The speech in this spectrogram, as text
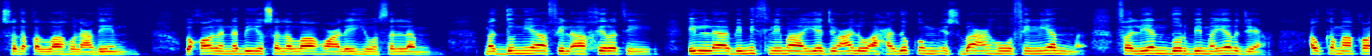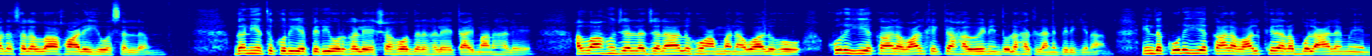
صدق الله العظيم. وقال النبي صلى الله عليه وسلم ما الدنيا في الآخرة إلا بمثل ما يجعل أحدكم إصبعه في اليم فلينظر بما يرجع அவுக்கமா கால சலல்லாஹு அலஹி வசல்லம் கண்ணியத்துக்குரிய பெரியோர்களே சகோதரர்களே தாய்மார்களே அல்லாஹு ஜல்ல ஜலாலுஹு அம்மன் அவாலுஹு குறுகிய கால வாழ்க்கைக்காகவே இந்த உலகத்தில் அனுப்பியிருக்கிறான். இந்த குறுகிய கால வாழ்க்கையில் ரப்புல் ஆலமீன்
